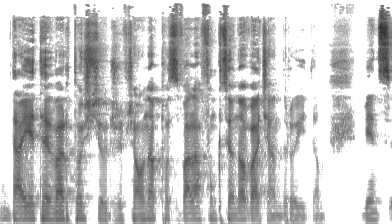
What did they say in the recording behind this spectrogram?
daje te wartości odżywcze, ona pozwala funkcjonować androidom. Więc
